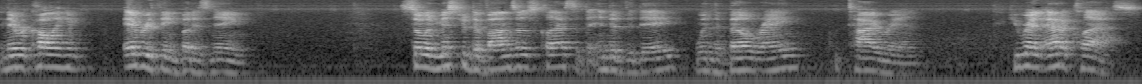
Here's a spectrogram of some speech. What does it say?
And they were calling him everything but his name. So in Mr. Devanzo's class at the end of the day, when the bell rang, Ty ran. He ran out of class.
